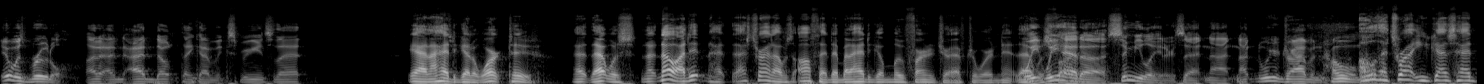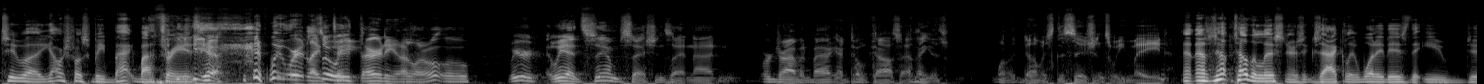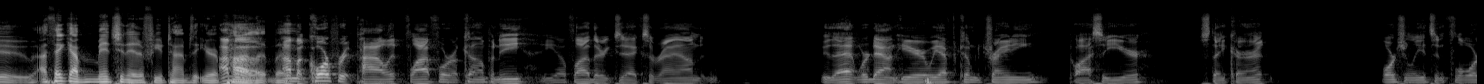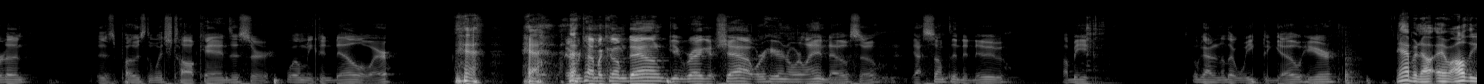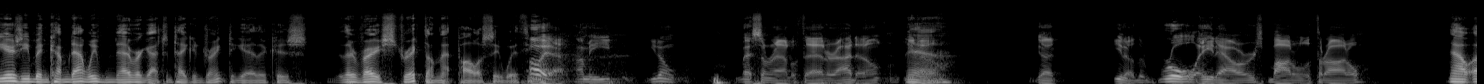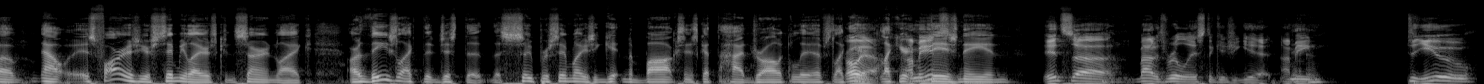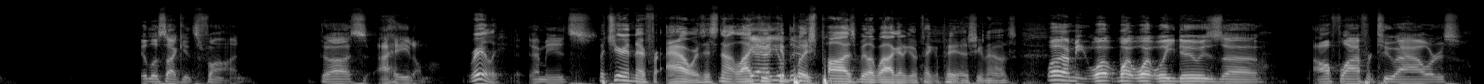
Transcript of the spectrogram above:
it was brutal. I, I, I don't think I've experienced that. Yeah, and I had to go to work too. That, that was no, I didn't. Have, that's right. I was off that day, but I had to go move furniture afterward. And that, we was we fun. had uh, simulators that night. Not, we were driving home. Oh, that's right. You guys had to. Uh, y'all were supposed to be back by three. Yeah. we were at like So two thirty, and I was like, "Oh, we were we had sim sessions that night. And we're driving back. I told Kyle, I think it's one of the dumbest decisions we made. Now, now tell, tell the listeners exactly what it is that you do. I think I've mentioned it a few times that you're a I'm pilot, a, but I'm a corporate pilot, fly for a company, you know, fly their execs around and do that. We're down here. We have to come to training twice a year to stay current. Fortunately, it's in Florida as opposed to Wichita, Kansas or Wilmington, Delaware. yeah, Every time I come down, give Greg a shout. We're here in Orlando, so got something to do. I'll be still got another week to go here. yeah. But all, all the years you've been come down, we've never got to take a drink together because they're very strict on that policy with you. Oh yeah, I mean you, you don't mess around with that, or I don't. You Yeah. know, you got you know the rule eight hours bottle to throttle. Now, uh, now, as far as your simulators concerned, like, are these like the just the the super simulators you get in the box and it's got the hydraulic lifts, like Oh, yeah. like you're I at mean, Disney and It's uh about as realistic as you get. I mean, to you, it looks like it's fun. To us, I hate them. really, I mean, it's but you're in there for hours. It's not like Yeah, you can push pause, and be like, well, I got to go take a piss. You know, it's, well. I mean, what what what we do is uh, I'll fly for two hours,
